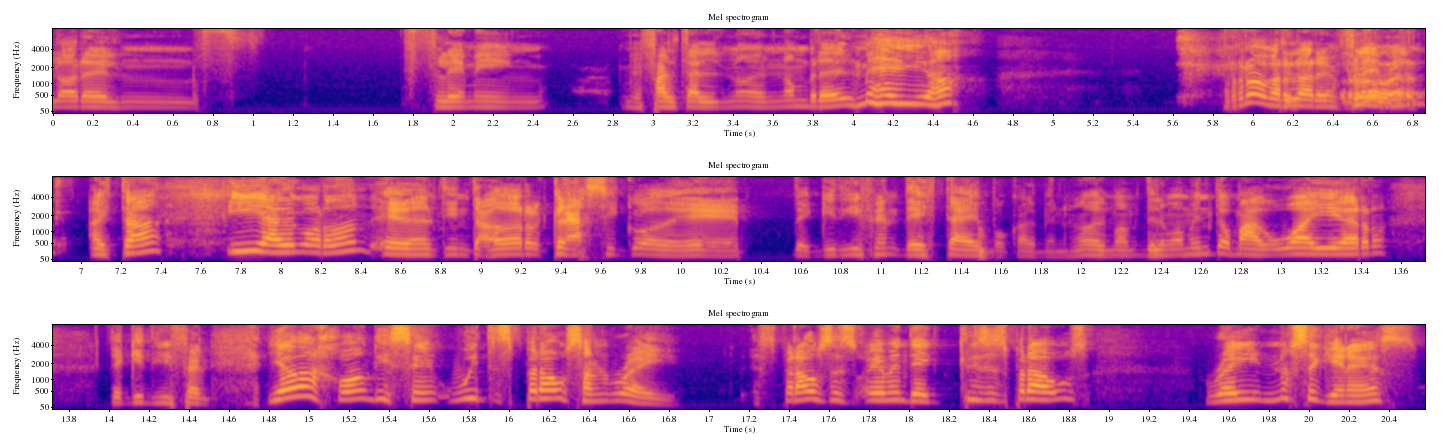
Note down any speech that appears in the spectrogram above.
Lauren F- Fleming, me falta el, no- el nombre del medio. Robert Loren Fleming, Robert. ahí está. Y Al Gordon, en el tintador clásico de, de Kit Giffen, de esta época al menos, ¿no? del momento Maguire de Kit Giffen. Y abajo dice With Sprouse and Ray. Sprouse es obviamente Chris Sprouse. Ray no sé quién es,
